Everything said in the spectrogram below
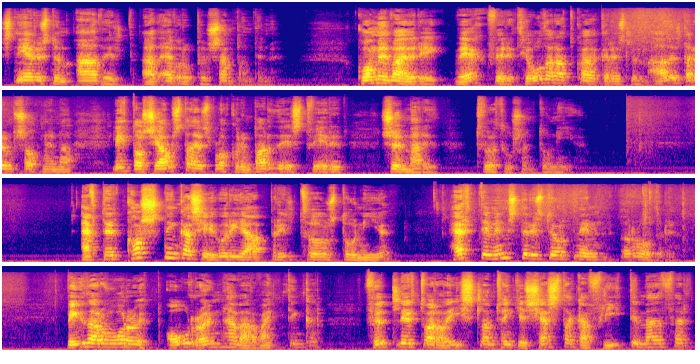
snerist um aðild að Evrópusambandinu. Komið væri vekk fyrir þjóðaratkvæðagreifslum aðildarumsóknina líkt á sjálfstæðisblokkurum barðist fyrir sömarið 2009. Eftir kostningasíkur í april 2009 herti vinstri stjórnin róðurinn. Byggðar voru upp óraunhefar væntingar, fullirt var að Ísland fengi sérstakka flíti meðferð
